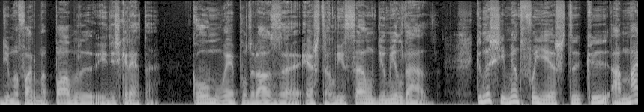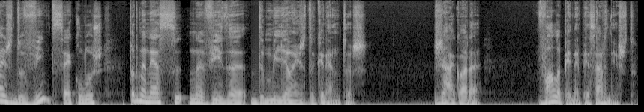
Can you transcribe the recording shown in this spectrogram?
de uma forma pobre e discreta. Como é poderosa esta lição de humildade! Que nascimento foi este que, há mais de 20 séculos, permanece na vida de milhões de crentes? Já agora, vale a pena pensar nisto.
